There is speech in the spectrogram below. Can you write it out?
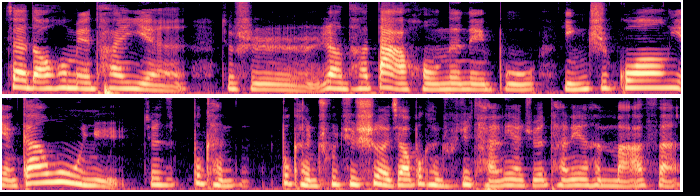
再到后面她演就是让她大红的那部《银之光》，演干物女，就是不肯不肯出去社交，不肯出去谈恋爱，觉得谈恋爱很麻烦，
